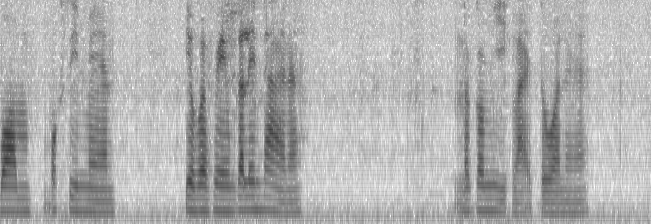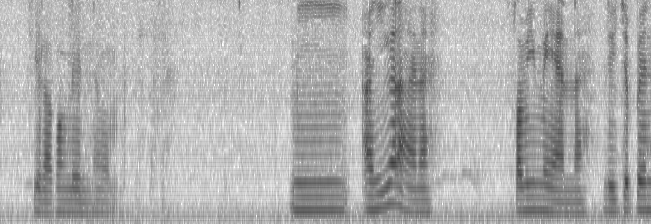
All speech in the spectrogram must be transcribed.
บอม บ็อกซีนแมนเฮียไฟเฟรมก็เล่นได้นะ แล้วก็มีอีกหลายตัวนะฮะ ที่เราต้องเล่นนะผมมีอันนี้ก็ได้นะซอมบี้แมนนะ หรือจะเป็น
